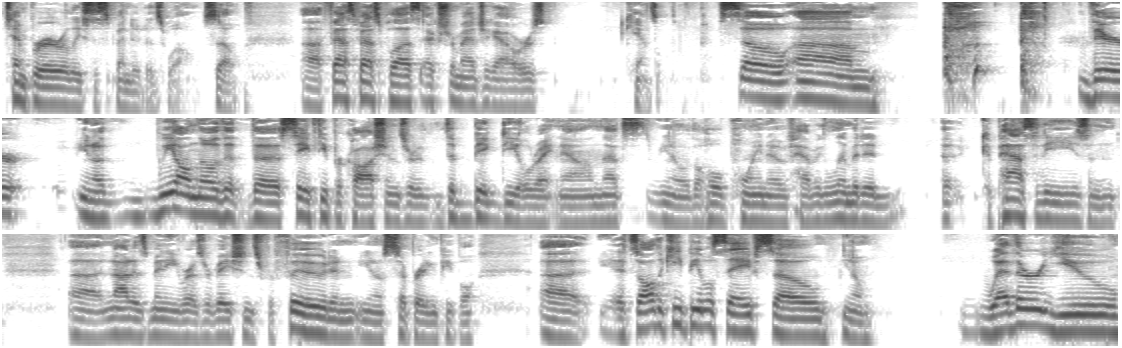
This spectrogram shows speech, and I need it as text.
temporarily suspended as well. So, uh, FastPass Plus, extra magic hours canceled. So, um, they're you know we all know that the safety precautions are the big deal right now, and that's you know the whole point of having limited uh, capacities and uh, not as many reservations for food and you know separating people. Uh, it's all to keep people safe. So you know whether you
